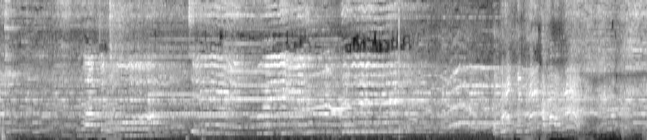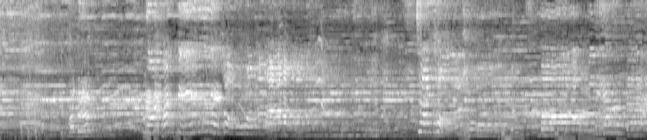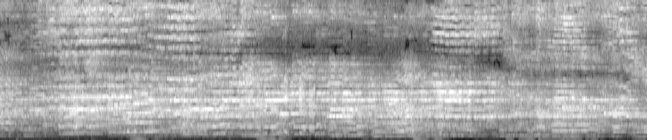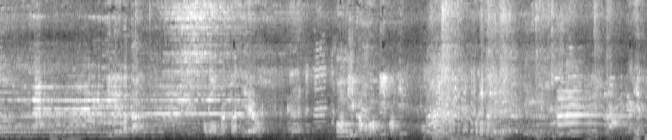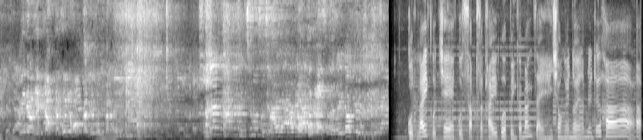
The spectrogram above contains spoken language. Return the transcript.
ผมเริ่มผมเริ่มจะข่าวไปแล้วผมเริ่มแต่พันนี้เขาว่าใจของ ตรเขาบอกทักบัตรนี้แล้วหอมอีกครับหอมอีกหอมอีกไม่แต่ลงมาไอ้ขีดก็ยาวไม่ได้เห็นดอกจะคนหอมกันหรือผมกันอะไรเดินทางมาถึงช่วงสุดท้ายแล้วนะคะกับคอนเสิร์ตเลยก็คือนี้นะคะกดไลค์ กดแชร์ กด Subscribe เพื่อเป็นกำลังใจให้ช่องน้อยๆน้ำเด้อค่ะ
